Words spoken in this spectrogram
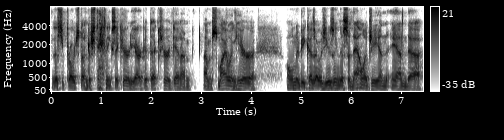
this approach to understanding security architecture. Again, I'm I'm smiling here uh, only because I was using this analogy and and uh,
